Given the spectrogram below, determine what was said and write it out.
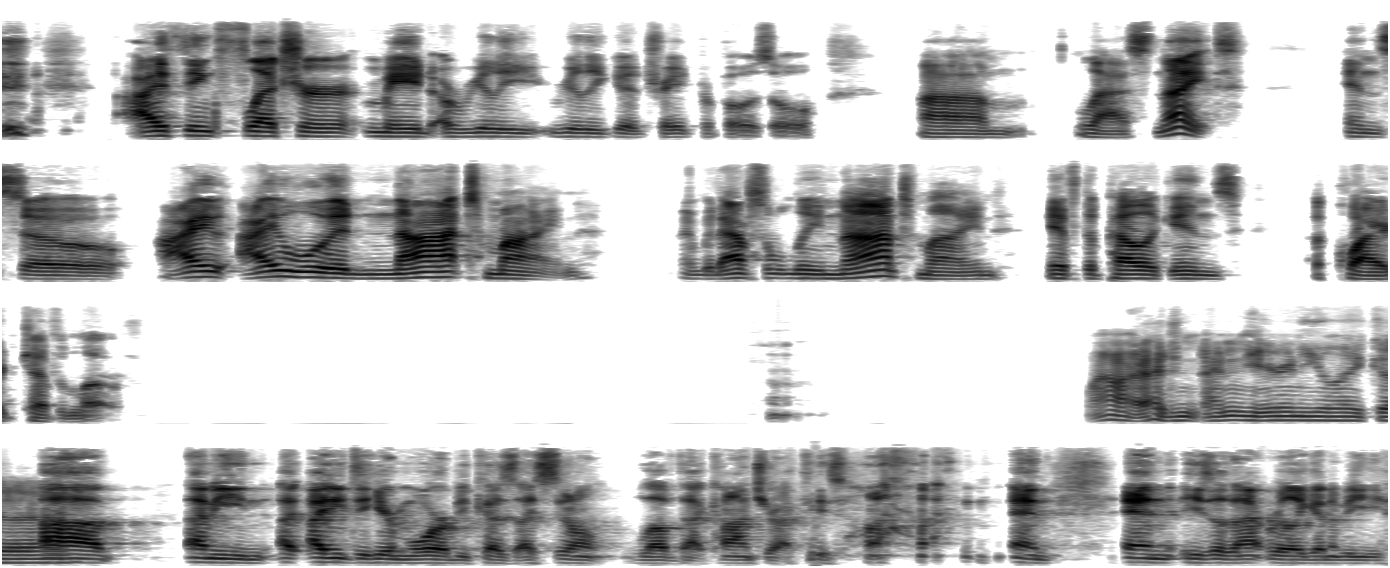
I think Fletcher made a really really good trade proposal um, last night, and so I I would not mind. I would absolutely not mind if the Pelicans acquired Kevin Love. Hmm. Wow, I didn't I didn't hear any like uh, Uh, I mean, I, I need to hear more because I still don't love that contract he's on, and and he's not really going to be.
